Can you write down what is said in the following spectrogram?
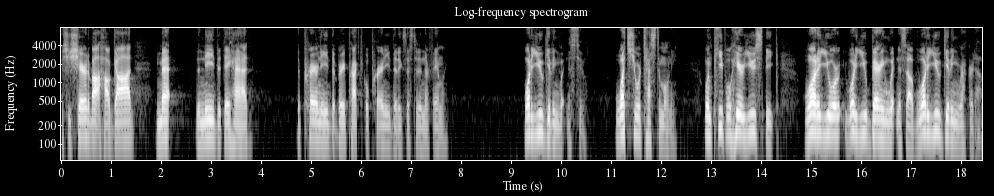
as she shared about how God met the need that they had, the prayer need, the very practical prayer need that existed in their family? What are you giving witness to? What's your testimony? When people hear you speak, what are, your, what are you bearing witness of? What are you giving record of?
